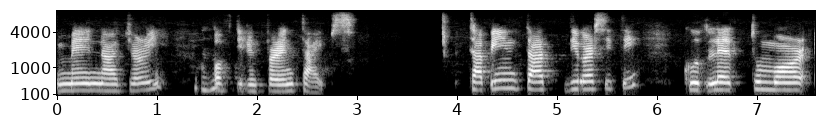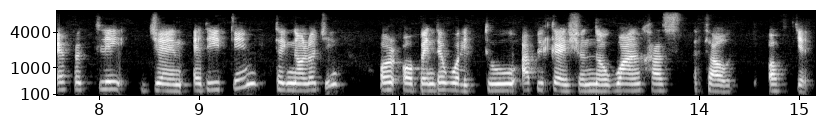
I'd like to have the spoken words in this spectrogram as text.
menagerie mm -hmm. of different types. Tapping that diversity could lead to more effectively gene editing technology or open the way to application no one has thought of yet.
